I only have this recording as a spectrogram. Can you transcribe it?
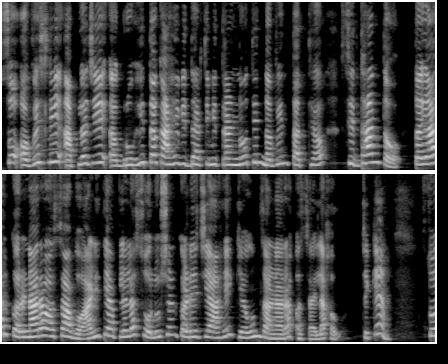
सो ऑब्विसली आपलं जे गृहितक आहे विद्यार्थी मित्रांनो ते नवीन तथ्य सिद्धांत तयार करणारं असावं आणि ते आपल्याला सोल्युशनकडे जे आहे घेऊन जाणारा असायला हवं. ठीक आहे? सो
